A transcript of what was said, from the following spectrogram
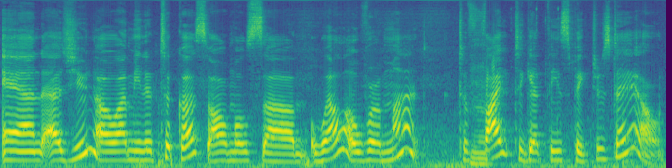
And as you know, I mean, it took us almost um, well over a month to Yeah. fight to get these pictures down.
